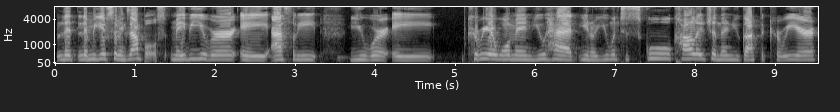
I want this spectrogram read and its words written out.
Let, let me give some examples. Maybe you were a athlete you were a career woman you had you know you went to school college and then you got the career.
